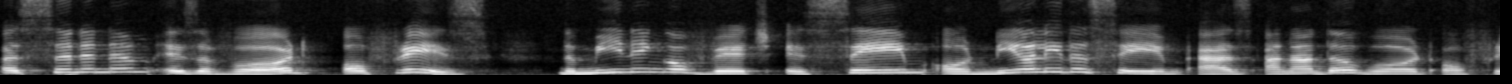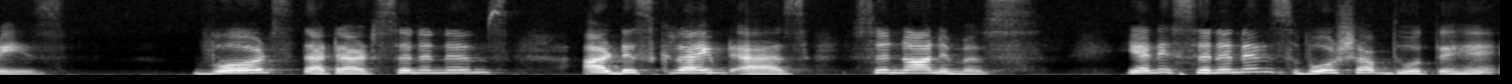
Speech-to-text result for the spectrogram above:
A synonym is a word or phrase the meaning of which is same or nearly the same as another word or phrase. Words that are synonyms are described as synonymous यानी सिनेनिम्स वो शब्द होते हैं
